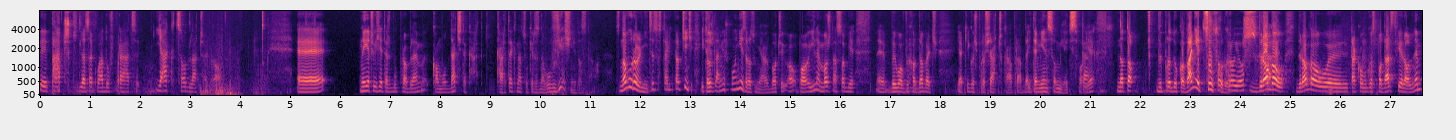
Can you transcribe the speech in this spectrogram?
y, paczki dla zakładów pracy. Jak, co, dlaczego. E, no i oczywiście też był problem, komu dać te kartki. Kartek na cukier znowu wieś nie dostała. Znowu rolnicy zostali odcięci. I to już dla mnie już było niezrozumiałe, bo, czy, o, bo o ile można sobie e, było wyhodować jakiegoś prosiaczka, prawda, i te mięso mieć swoje, Tak. no to wyprodukowanie cukru, Cukru już, drogą, drogą y, taką w gospodarstwie rolnym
